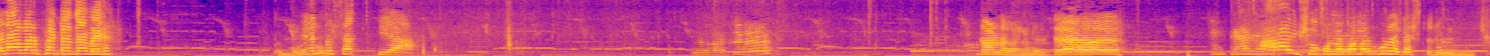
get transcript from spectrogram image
এটা আবার ফেটে যাবে। এত সত্যিয়া ডাল ভাঙেলটা আই শোভনা আমার ঘুরে গাছটা দেখে নিচ্ছি।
